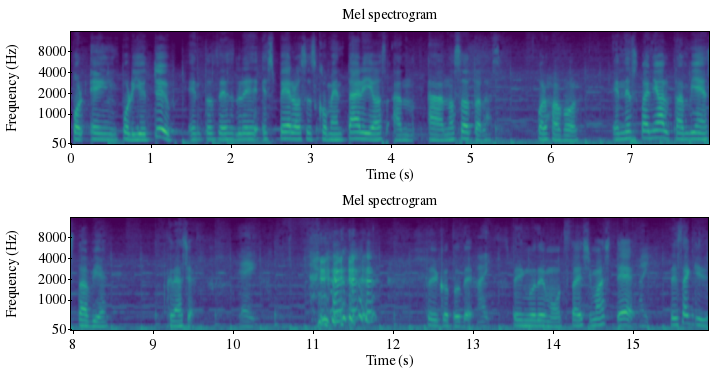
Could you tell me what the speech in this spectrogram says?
por, en, por YouTube. Entonces, le espero sus comentarios a, a nosotras, por favor. En español también está bien. Gracias. ということで、はい。スペイン語でもお伝えしまして、はい。でさっき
